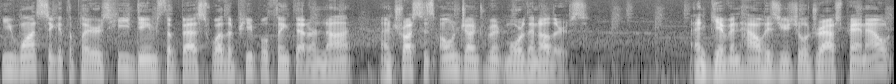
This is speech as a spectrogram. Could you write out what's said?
He wants to get the players he deems the best, whether people think that or not, and trusts his own judgment more than others. And given how his usual drafts pan out,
